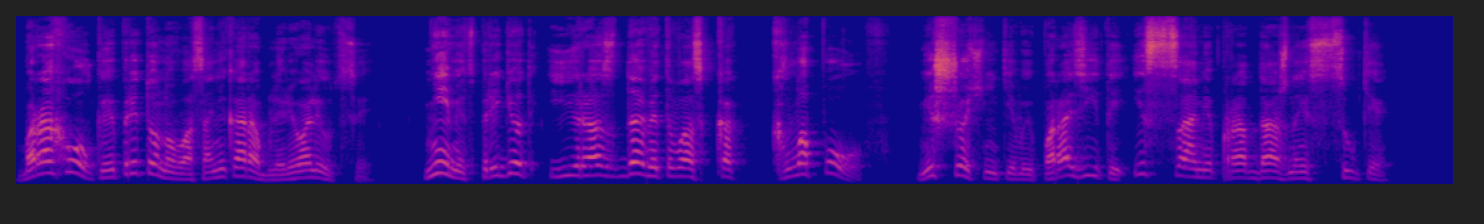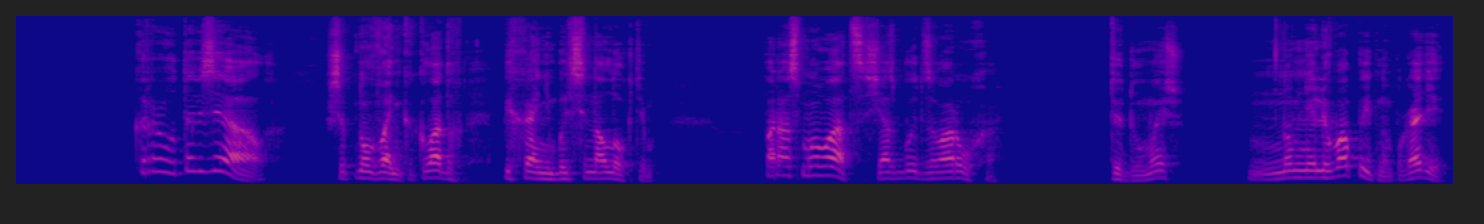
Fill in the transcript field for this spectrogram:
Барахолка и притон у вас, а не корабль революции. Немец придет и раздавит вас, как клопов. Мешочники вы, паразиты и сами продажные суки. Круто взял, шепнул Ванька Кладов, пихая Небольсина локтем. Пора смываться, сейчас будет заваруха. Ты думаешь? Но ну, мне любопытно, погоди.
